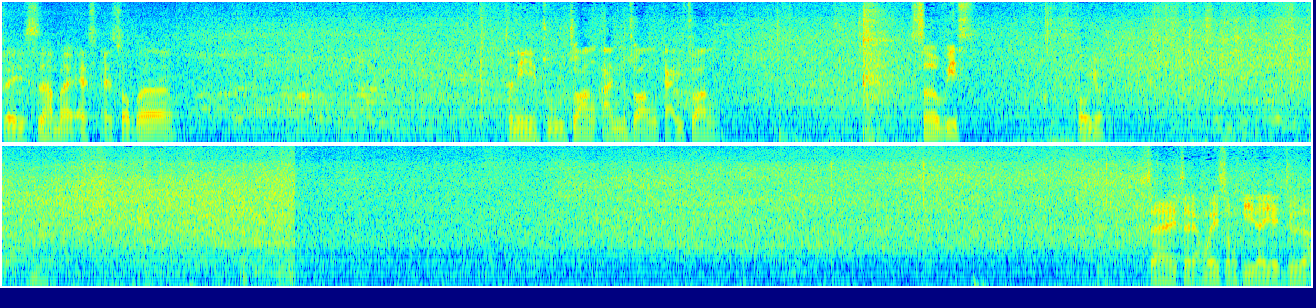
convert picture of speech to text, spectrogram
这里是他们 S S O B，这里组装、安装、改装、service 都有。手力也是可以的。在这两位兄弟在研究的。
